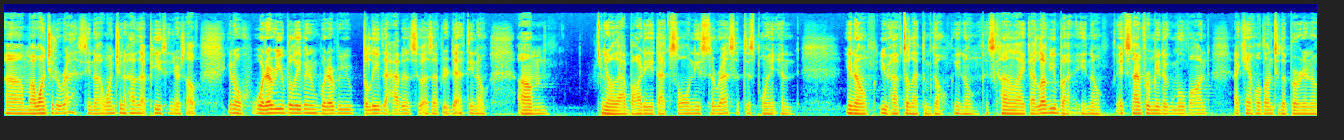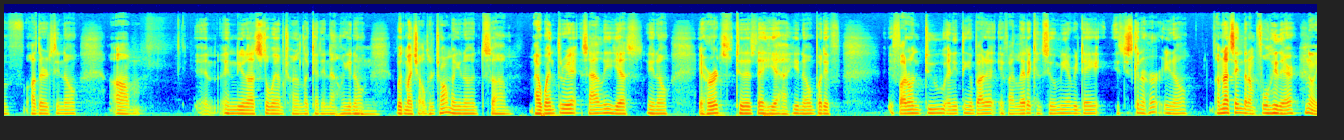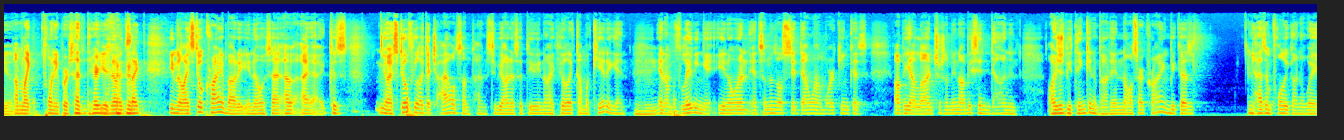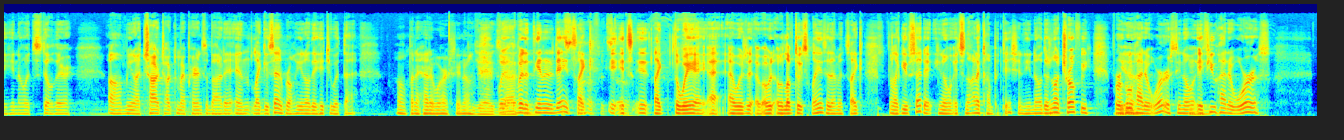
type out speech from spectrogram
um, I want you to rest. You know, I want you to have that peace in yourself. You know, whatever you believe in, whatever you believe that happens to us after death. You know, um, you know that body, that soul needs to rest at this point, and you know you have to let them go. You know, it's kind of like I love you, but you know it's time for me to move on. I can't hold on to the burden of others. You know, um, and and you know that's the way I'm trying to look at it now. You know, Mhm. with my childhood trauma. You know, it's um, I went through it. Sadly, yes. You know, it hurts to this day. Yeah, you know, but if if I don't do anything about it, if I let it consume me every day, it's just gonna hurt. You know, I'm not saying that I'm fully there. No, yeah. I'm yeah. like 20% there. You know, it's like you know, I still cry about it. You know, so I I because. you know, I still feel like a child sometimes, to be honest with you. You know, I feel like I'm a kid again Mhm. and I'm living it, you know. And, and sometimes I'll sit down when I'm working because I'll be at lunch or something. I'll be sitting down and I'll just be thinking about it and I'll start crying because it hasn't fully gone away. You know, it's still there. um, you know, I try to talk to my parents about it, and like you said, bro, you know, they hit you with that. Oh, but I had it worse, you know. Yeah, exactly. But, but at the end of the day, it's, It's like tough, it's it, it's it, like the way I, I, I would I would I would love to explain to them. It's like like you've said it. You know, it's not a competition. You know, there's no trophy for who had it worse. You know, if Mhm. you had it worse,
